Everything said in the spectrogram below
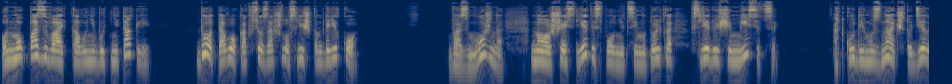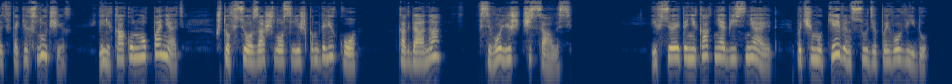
Он мог позвать кого-нибудь, не так ли? До того, как все зашло слишком далеко. Возможно, но шесть лет исполнится ему только в следующем месяце. Откуда ему знать, что делать в таких случаях? Или как он мог понять, что все зашло слишком далеко, когда она всего лишь чесалась? И все это никак не объясняет, почему Кевин, судя по его виду,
